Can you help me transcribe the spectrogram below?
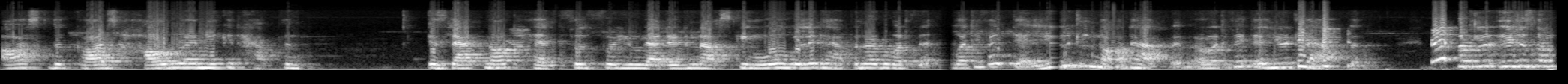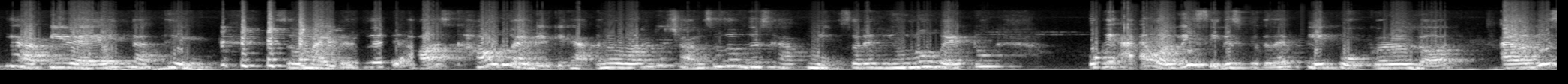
ask the cards, how do I make it happen? Is that not helpful for you rather than asking, oh, will it happen or what? What if I tell you it will not happen or what if I tell you it will happen? But you're, you're just going to be happy, right? Nothing. So might as well ask, how do I make it happen or what are the chances of this happening so that you know where to. Okay, I always say this because I play poker a lot. I always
